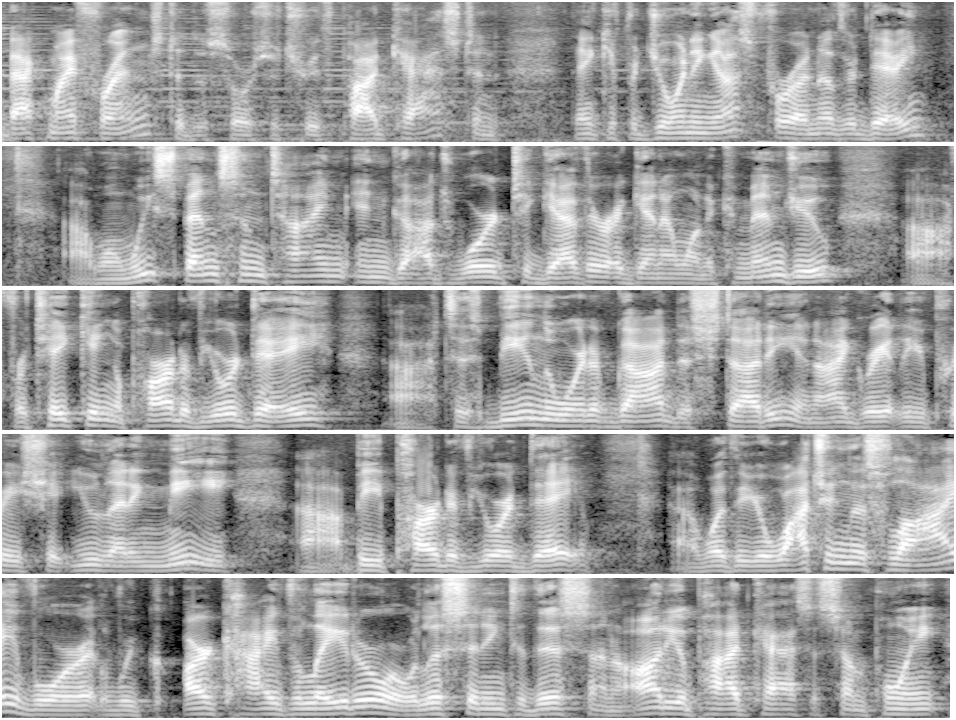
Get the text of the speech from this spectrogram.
back, my friends, to the Source of Truth podcast. And thank you for joining us for another day. Uh, when we spend some time in God's Word together, again, I want to commend you uh, for taking a part of your day uh, to be in the Word of God, to study, and I greatly appreciate you letting me uh, be part of your day. Uh, whether you're watching this live or archived later or listening to this on an audio podcast at some point,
